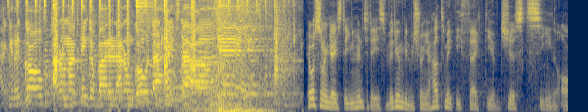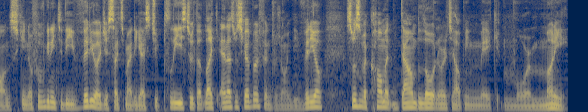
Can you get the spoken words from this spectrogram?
I gotta go. I do not think about it. I don't go with that hype style. Yeah. Hey what's going on guys, Taking here in today's video I'm going to be showing you how to make the effect you have just seen on screen. Now before we get into the video, I just like to remind you guys to please do that like and that subscribe button you're enjoying the video. So leave a comment down below in order to help me make more money.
